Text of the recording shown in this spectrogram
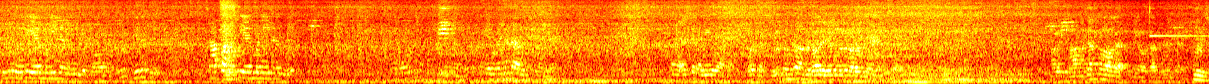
இது வந்து ஏழு மணியில் இருக்கு. சாப்பாடு வந்து ஏழு மணியில் இருந்து ஏழு மணி தான் இருக்கும் அடுத்த கழிவாங்க ம்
